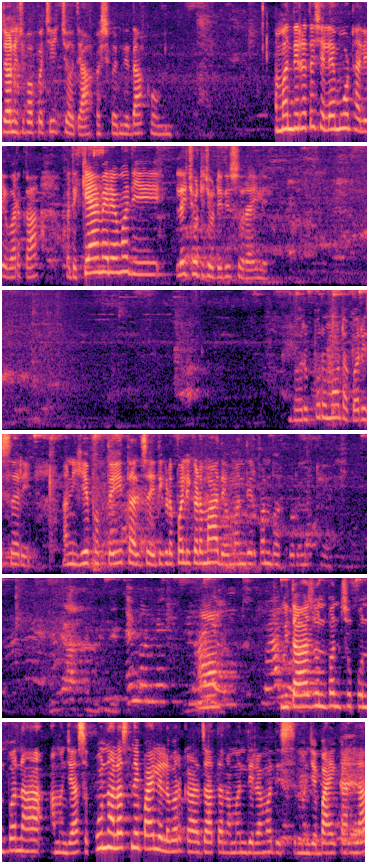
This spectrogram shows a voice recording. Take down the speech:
जानूच्या पप्पाची इच्छा होती आकाशकंदील दाखव म्हणून. मंदिरं तसे लय मोठाले बरं का? मग ते कॅमेऱ्यामध्ये लय छोटे छोटे दिसू राहिले. भरपूर मोठा परिसर आहे. आणि हे फक्त इथालचं आहे. तिकडं पलीकडं महादेव मंदिर पण भरपूर मोठं आहे. मी तर अजून पण चुकून पण म्हणजे असं कुणालाच नाही पाहिलेलं बरं का जाताना मंदिरामध्ये म्हणजे बायकांना.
